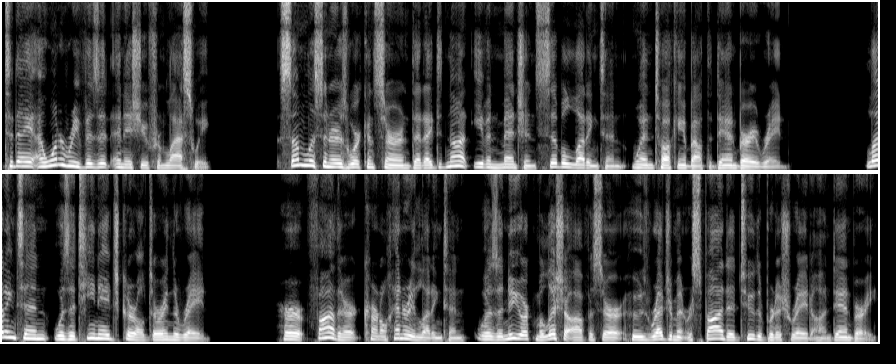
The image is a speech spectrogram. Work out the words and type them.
today I want to revisit an issue from last week. Some listeners were concerned that I did not even mention Sybil Ludington when talking about the Danbury raid. Ludington was a teenage girl during the raid. Her father, Colonel Henry Ludington, was a New York militia officer whose regiment responded to the British raid on Danbury.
